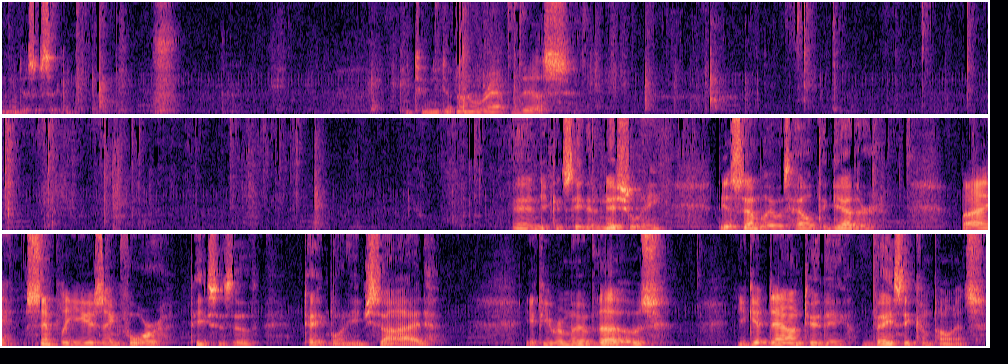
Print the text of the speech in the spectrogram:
hold on just a second. Continue to unwrap this. And you can see that initially the assembly was held together by simply using four pieces of tape on each side. If you remove those, you get down to the basic components.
